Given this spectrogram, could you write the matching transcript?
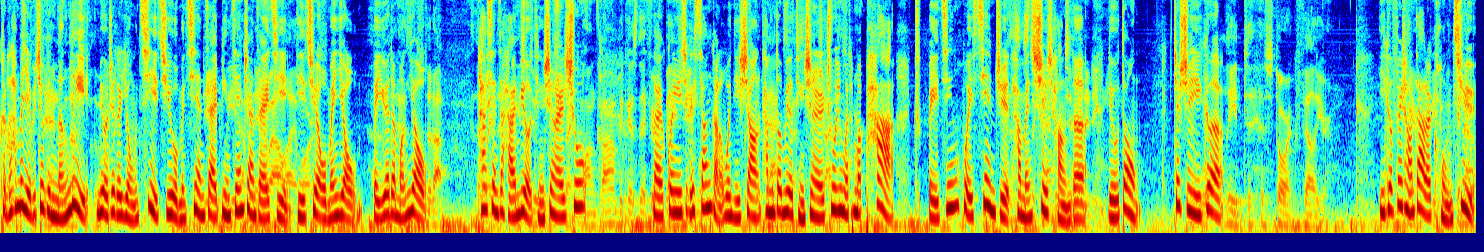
可能他们也没有这个能力，没有这个勇气去与我们现在并肩站在一起。的确。我们有北约的盟友，他现在还没有挺身而出。在关于这个香港的问题上，他们都没有挺身而出，因为他们怕北京会限制他们市场的流动，这是一个一个非常大的恐惧。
